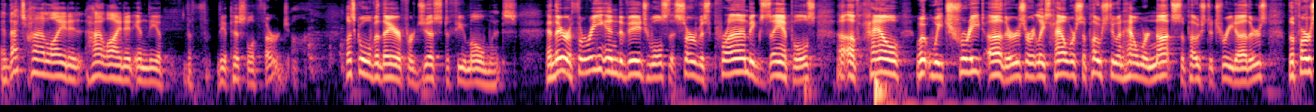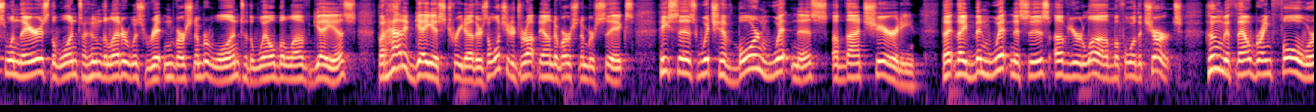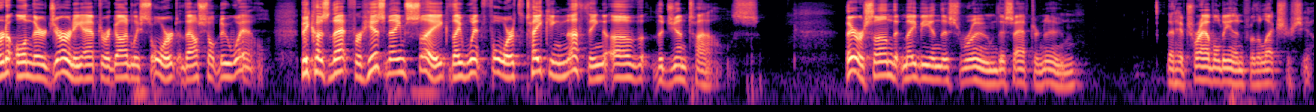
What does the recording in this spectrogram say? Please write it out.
And that's highlighted, highlighted in the, the, the epistle of 3 John. Let's go over there for just a few moments. And there are three individuals that serve as prime examples uh, of how we treat others, or at least how we're supposed to and how we're not supposed to treat others. The first one there is the one to whom the letter was written, verse number one, to the well beloved Gaius. But how did Gaius treat others? I want you to drop down to verse number six. He says, Which have borne witness of thy charity. They've been witnesses of your love before the church whom if thou bring forward on their journey after a godly sort, thou shalt do well. Because that for his name's sake they went forth, taking nothing of the Gentiles. There are some that may be in this room this afternoon that have traveled in for the lectureship.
